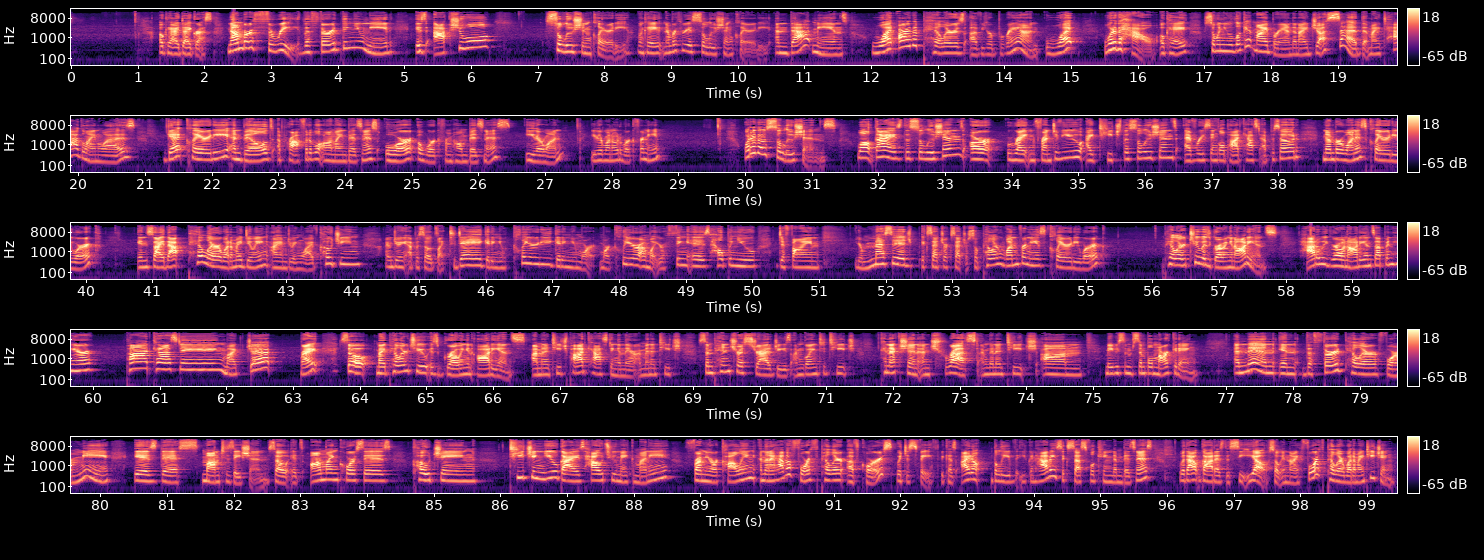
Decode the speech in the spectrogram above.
Okay, I digress. Number three, the third thing you need is actual solution clarity. Okay, number three is solution clarity. And that means what are the pillars of your brand? What what are the how? Okay. So when you look at my brand, and I just said that my tagline was get clarity and build a profitable online business or a work from home business, either one. Either one would work for me. What are those solutions? Well, guys, the solutions are right in front of you. I teach the solutions every single podcast episode. Number one is clarity work. Inside that pillar, what am I doing? I am doing live coaching. I'm doing episodes like today, getting you clarity, getting you more more clear on what your thing is, helping you define your message, etc., etc. So pillar 1 for me is clarity work. Pillar 2 is growing an audience. How do we grow an audience up in here? Podcasting, mic check, right? So, my pillar two is growing an audience. I'm going to teach podcasting in there. I'm going to teach some Pinterest strategies. I'm going to teach connection and trust. I'm going to teach um, maybe some simple marketing. And then in the third pillar for me is this monetization. So, it's online courses, coaching, teaching you guys how to make money from your calling. And then I have a fourth pillar, of course, which is faith, because I don't believe that you can have a successful kingdom business without God as the CEO. So, in my fourth pillar, what am I teaching?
